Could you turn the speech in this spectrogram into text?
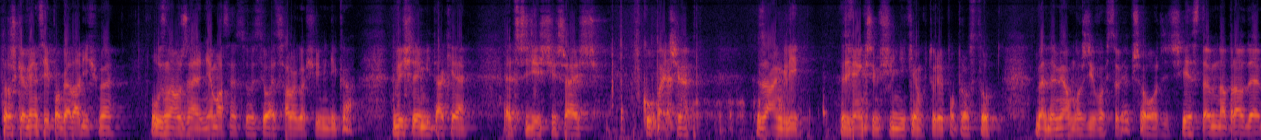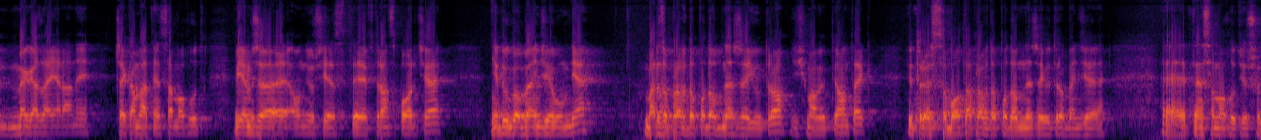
troszkę więcej pogadaliśmy. Uznał, że nie ma sensu wysyłać całego silnika. Wyśle mi takie E36 w kupecie z Anglii z większym silnikiem, który po prostu będę miał możliwość sobie przełożyć. Jestem naprawdę mega zajarany. Czekam na ten samochód. Wiem, że on już jest e, w transporcie. Niedługo będzie u mnie. Bardzo prawdopodobne, że jutro. Dziś mamy piątek. Jutro jest sobota. Prawdopodobne, że jutro będzie e, ten samochód już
